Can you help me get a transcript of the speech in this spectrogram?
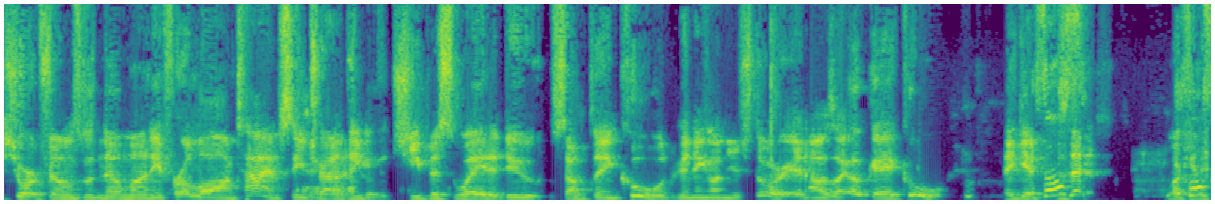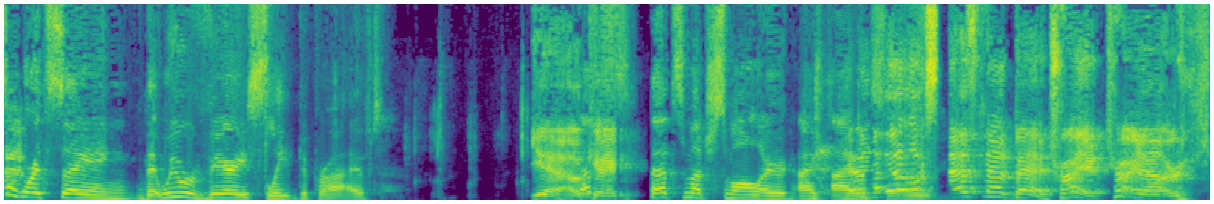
short films with no money for a long time. So you try to think of the cheapest way to do something cool depending on your story. And I was like, okay, cool. They get It's also- possessed. What It's also worth saying that we were very sleep deprived. yeah, okay. That's, that's much smaller. I, I Yeah, would that say. looks, that's not bad. Try it. Try it out.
